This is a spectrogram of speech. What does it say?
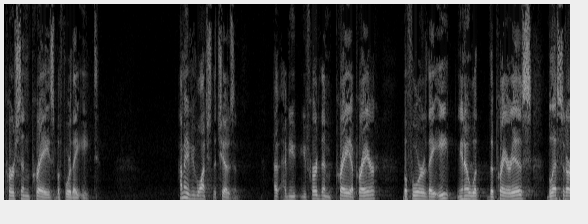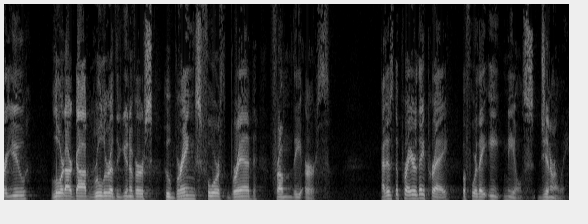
person prays before they eat. How many of you have watched The Chosen? Have you you've heard them pray a prayer? before they eat. You know what the prayer is? Blessed are you, Lord our God, ruler of the universe, who brings forth bread from the earth. That is the prayer they pray before they eat meals, generally.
